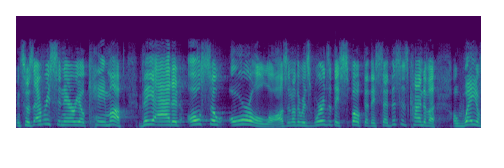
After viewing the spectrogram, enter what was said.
And so, as every scenario came up, they added also oral laws. In other words, words that they spoke that they said, this is kind of a, a way of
